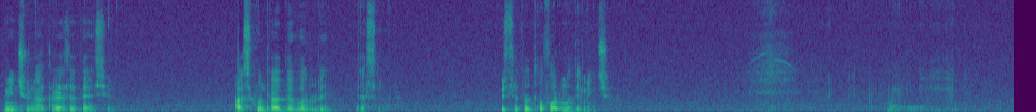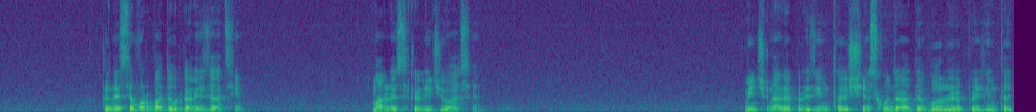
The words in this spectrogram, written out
Minciuna creează tensiune. Ascunderea adevărului, de asemenea. Este tot o formă de minciună. Când este vorba de organizații, mai ales religioase, minciuna reprezintă și ascunderea adevărului reprezintă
